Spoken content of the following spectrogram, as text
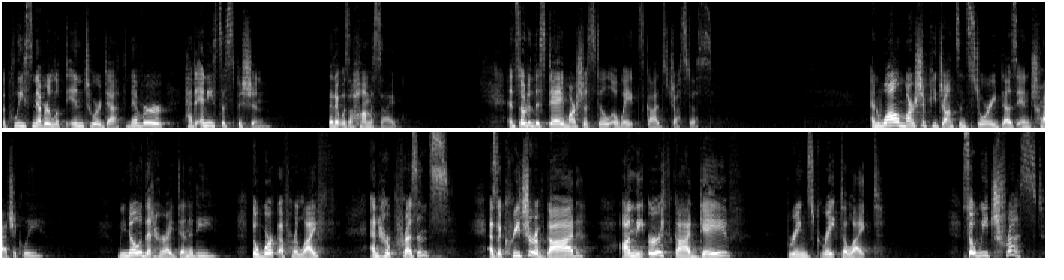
the police never looked into her death, never had any suspicion that it was a homicide. And so to this day, Marsha still awaits God's justice. And while Marsha P. Johnson's story does end tragically, we know that her identity, the work of her life, and her presence as a creature of God on the earth God gave brings great delight. So we trust,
